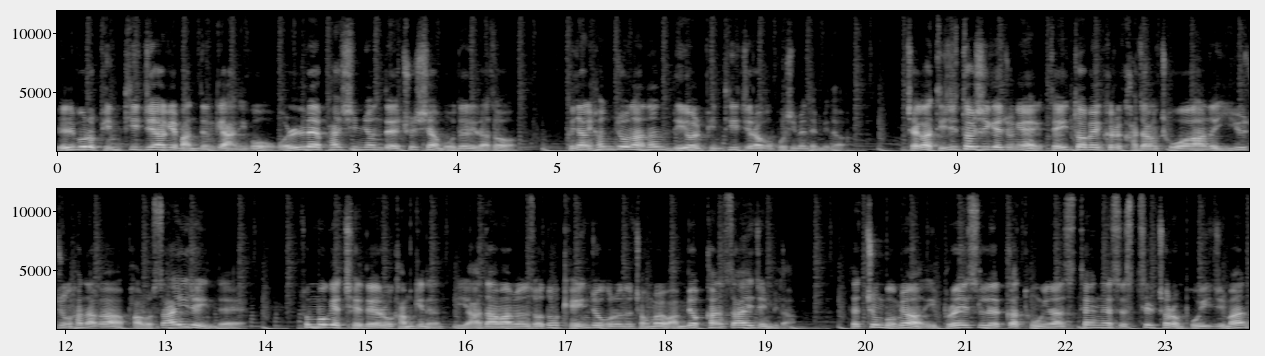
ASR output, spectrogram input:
일부러 빈티지하게 만든 게 아니고 원래 80년대에 출시한 모델이라서 그냥 현존하는 real 빈티지라고 보시면 됩니다. 제가 디지털 시계 중에 데이터뱅크를 가장 좋아하는 이유 중 하나가 바로 사이즈인데 손목에 제대로 감기는 이 아담하면서도 개인적으로는 정말 완벽한 사이즈입니다. 대충 보면 이 bracelet과 동일한 스테인레스 스틸처럼 보이지만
